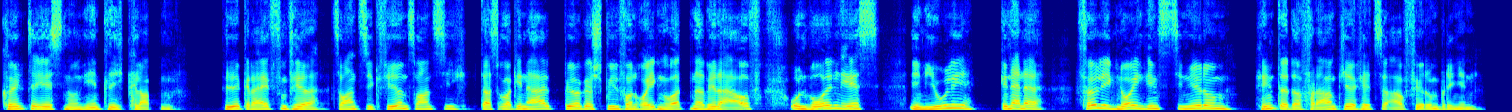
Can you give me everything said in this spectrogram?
könnte es nun endlich klappen. Wir greifen für 2024 das Originalbürgerspiel von Eugen Ortner wieder auf und wollen es im Juli in einer völlig neuen Inszenierung hinter der Frauenkirche zur Aufführung bringen.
